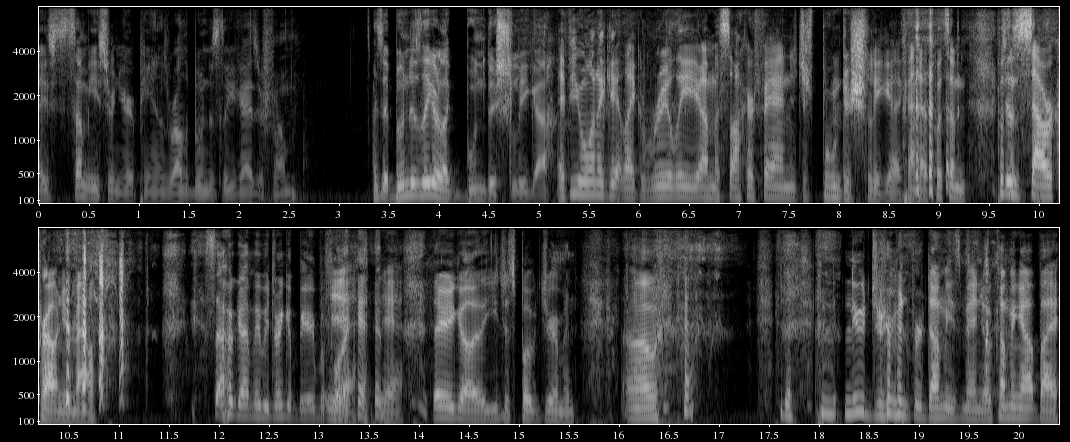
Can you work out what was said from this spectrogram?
he's some Eastern Europeans where all the Bundesliga guys are from. Is it Bundesliga or like Bundesliga? if you want to get like really, I'm a soccer fan, just Bundesliga. Kind of put some put some sauerkraut in your mouth. Sauerkraut, maybe drink a beer yeah, beforehand. yeah. there you go. You just spoke German. Um, The n- new German for Dummies manual coming out by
